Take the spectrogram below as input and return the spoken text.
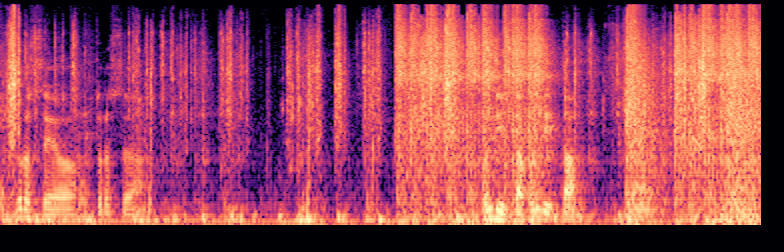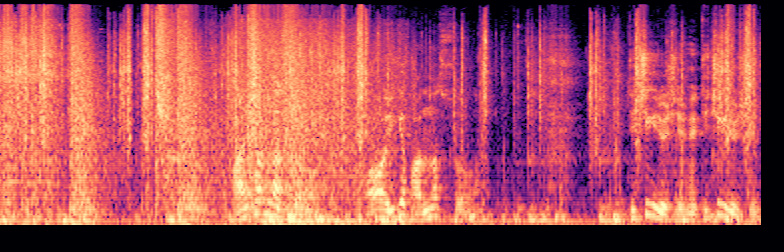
옥 들었어요 옥 들었어 건디 있다 건디 있다 반샷 났어. 아 이게 반 났어. 뒤치기 조심 해 뒤치기 조심.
